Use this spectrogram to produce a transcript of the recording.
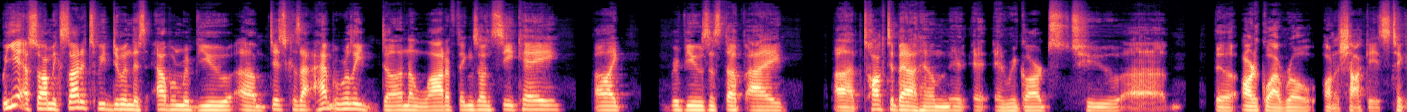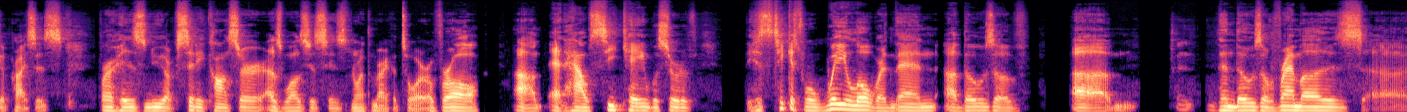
but yeah, so I'm excited to be doing this album review um, just because I haven't really done a lot of things on CKay, uh, like reviews and stuff. I uh, talked about him in, in regards to uh, the article I wrote on Asake's ticket prices for his New York City concert, as well as just his North America tour overall, um, and how CKay was sort of his tickets were way lower than uh, those of um, than those of Rema's, uh,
